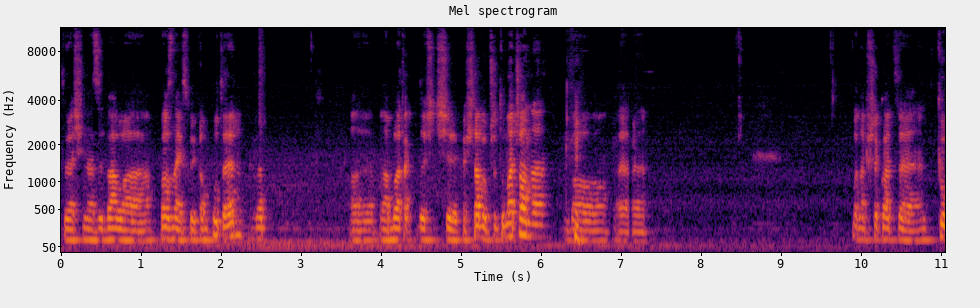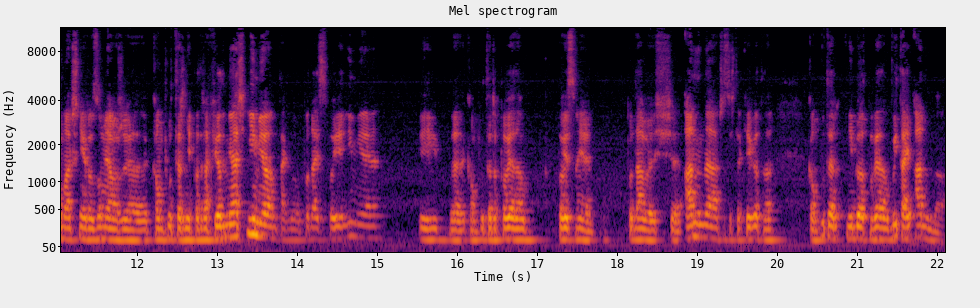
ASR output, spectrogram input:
która się nazywała Poznaj swój komputer. No, ona była tak dość koślawo przetłumaczona, bo, e, bo na przykład e, tłumacz nie rozumiał, że komputer nie potrafi odmieniać imion, tak bo podaj swoje imię i e, komputer odpowiadał, powiedzmy, podałeś Anna czy coś takiego, to komputer niby odpowiadał witaj Anno,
